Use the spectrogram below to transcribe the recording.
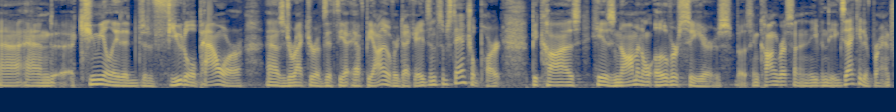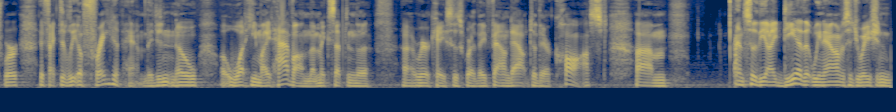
uh, and accumulated feudal power as director of the FBI over decades, in substantial part because because his nominal overseers, both in Congress and even the executive branch, were effectively afraid of him. They didn't know uh, what he might have on them, except in the uh, rare cases where they found out to their cost. Um, and so the idea that we now have a situation,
